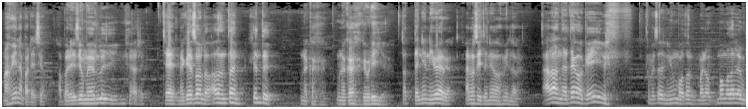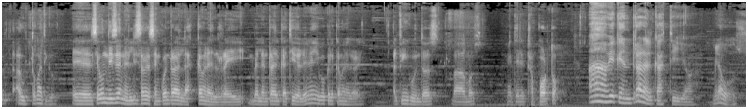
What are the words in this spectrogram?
Más bien apareció. Apareció Merlin. Che, me quedé solo. ¿A dónde están? Gente. Una caja. Una caja que brilla. No tenía ni verga. Ah, no, sí, tenía dos mil dólares. ¿A dónde tengo que ir? No me sale ningún botón. Bueno, vamos a darle au- automático. Eh, según dicen, Elizabeth se encuentra en las cámaras del rey. Ve la entrada del castillo de Elena y busca la cámara del rey. Al fin juntos. Vamos teletransporto. Ah, había que entrar al castillo. Mira vos.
